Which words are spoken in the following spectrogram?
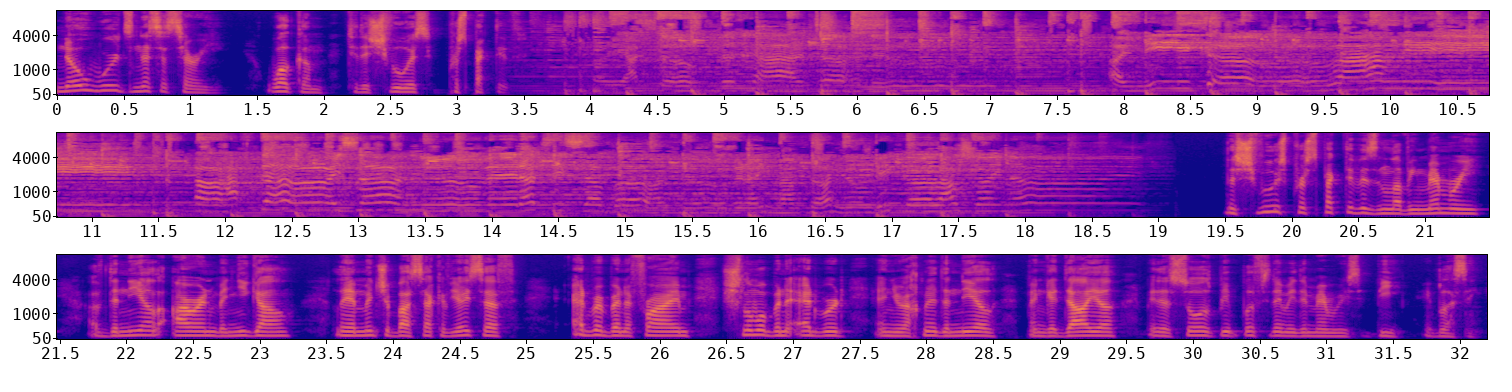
No words necessary. Welcome to the Shavuos Perspective. The Shavuos Perspective is in loving memory of Daniel Aaron ben Yigal, Leah Mintche Bas Yosef, Edward ben Efraim, Shlomo ben Edward, and Yirachmiel Daniel ben Gedalia. May their souls be uplifted and may their memories be a blessing.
